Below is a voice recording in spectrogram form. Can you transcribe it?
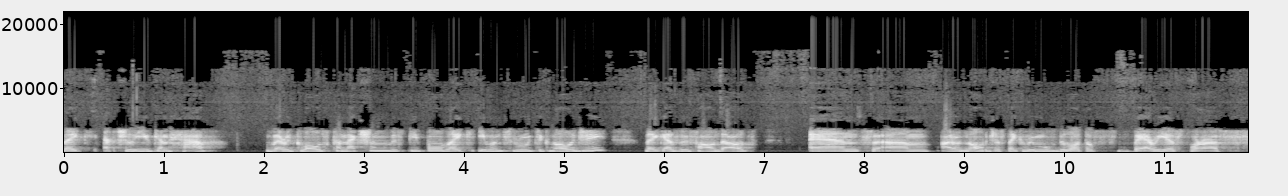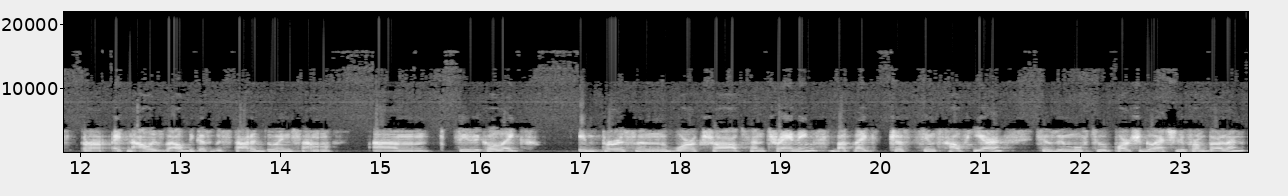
like actually you can have very close connection with people, like even through technology, like as we found out. And, um, I don't know, just like removed a lot of barriers for us right now as well, because we started doing some, um, physical, like in-person workshops and trainings, but like just since half year, since we moved to Portugal actually from Berlin,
